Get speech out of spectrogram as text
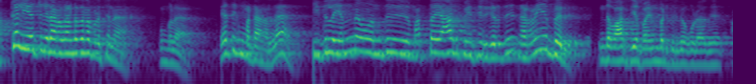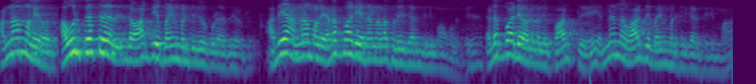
மக்கள் ஏத்துக்கிறாங்களான்றதான பிரச்சனை. உங்களை ஏற்றுக்க மாட்டாங்கல்ல? இதில் என்ன வந்து மற்ற யார் பேசியிருக்கிறது? நிறைய பேர். இந்த வார்த்தையை பயன்படுத்திருக்க கூடாது. அண்ணாமலை அவர் அவர் பேசுறாரு இந்த வார்த்தையை பயன்படுத்திருக்க கூடாது அப்படின்னு. அதே அண்ணாமலை எடப்பாடி என்னென்ன சொல்லியிருக்காரு தெரியுமா உங்களுக்கு? எடப்பாடி அவர்களை பார்த்து என்னென்ன வார்த்தை பயன்படுத்திருக்காரு தெரியுமா?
